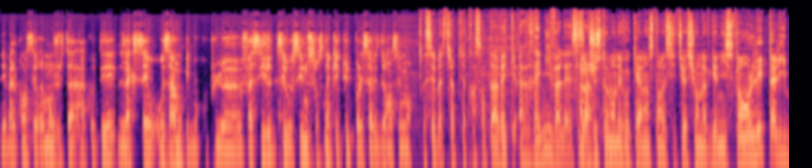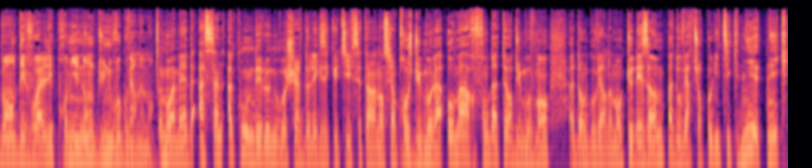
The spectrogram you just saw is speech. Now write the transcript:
Les Balkans, c'est vraiment juste à, à côté. L'accès aux armes qui est beaucoup plus euh, facile, c'est aussi une source d'inquiétude pour les services de renseignement. Sébastien Pietrasanta avec Rémi Vallès. Alors justement, on évoquait à l'instant la situation en Afghanistan. Les talibans dévoilent les premiers noms du nouveau gouvernement. Mohamed Hassan Akound est le nouveau chef de l'exécutif. C'est un ancien proche du Mollah Omar, fondateur du mouvement. Dans le gouvernement, que des hommes, pas d'ouverture politique ni ethnique.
